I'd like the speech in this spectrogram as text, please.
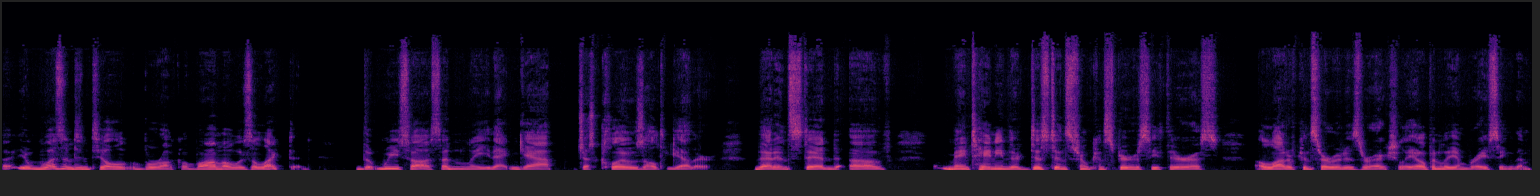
uh, it wasn't until Barack Obama was elected that we saw suddenly that gap just close altogether. That instead of maintaining their distance from conspiracy theorists. A lot of conservatives are actually openly embracing them.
